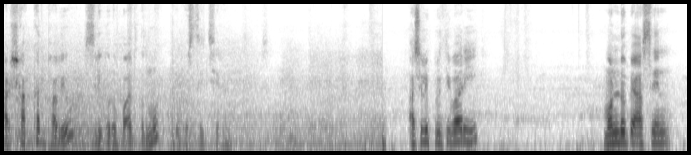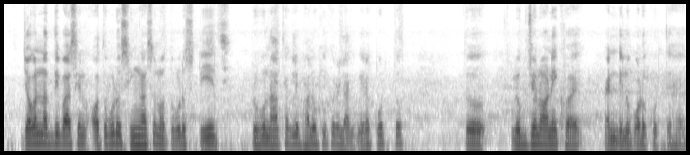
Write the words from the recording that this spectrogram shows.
আর সাক্ষাৎভাবেও শ্রী গুরুপাদ পদ্ম উপস্থিত ছিলেন। আসলে প্রতিবারই মণ্ডপে আসেন জগন্নাথদেব আসেন, অত বড় সিংহাসন, অত বড় স্টেজ প্রভু না থাকলে ভালো কী করে লাগবে? এরা করতো। তো লোকজন অনেক হয়, প্যান্ডেলও বড় করতে হয়।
